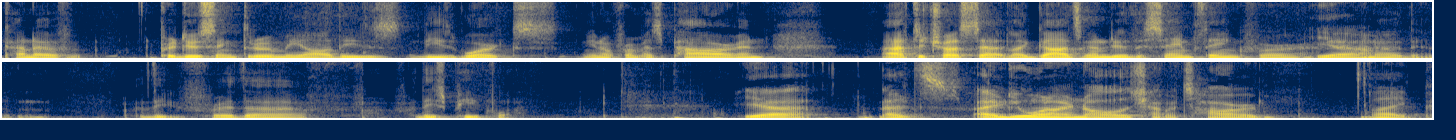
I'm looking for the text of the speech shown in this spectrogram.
kind of producing through me all these these works, you know, from His power, and I have to trust that like God's gonna do the same thing for Yeah. you know the, for the for the for these people. Yeah, that's. I do want to acknowledge how it's hard. Like,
